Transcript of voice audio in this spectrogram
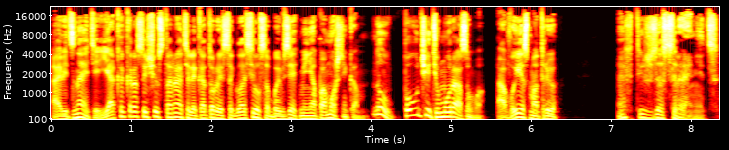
А ведь знаете, я как раз ищу старателя, который согласился бы взять меня помощником. Ну, поучить уму-разуму. А вы, я смотрю... Ах ты ж засранец.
